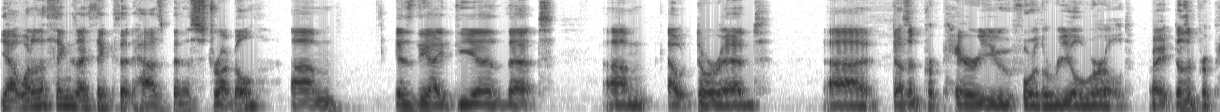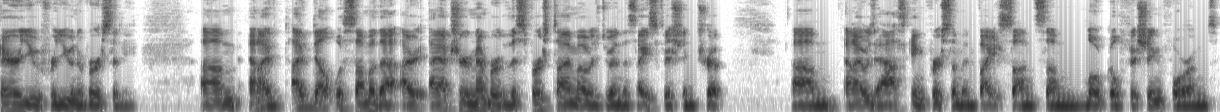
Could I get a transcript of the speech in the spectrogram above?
yeah one of the things I think that has been a struggle um, is the idea that um, outdoor ed uh, doesn't prepare you for the real world, right? Doesn't prepare you for university. Um, and I've, I've dealt with some of that. I, I, actually remember this first time I was doing this ice fishing trip, um, and I was asking for some advice on some local fishing forums.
